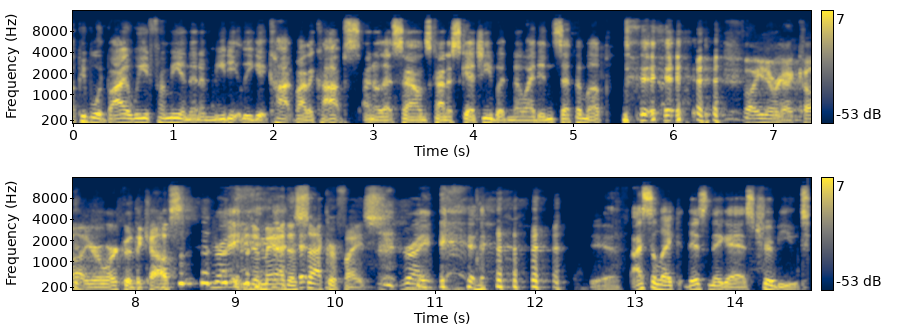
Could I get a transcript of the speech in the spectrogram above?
Uh, people would buy weed from me and then immediately get caught by the cops. I know that sounds kind of sketchy, but no, I didn't set them up. Well, you never got caught. You were working with the cops. right. You demand a sacrifice. right. yeah. I select this nigga as tribute,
